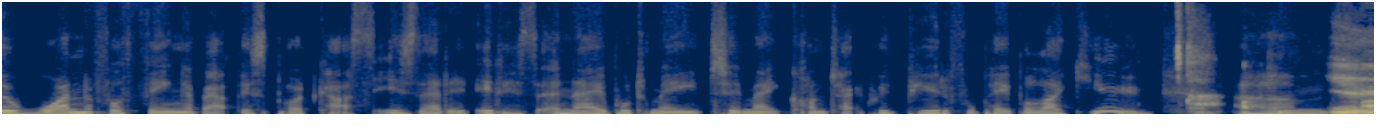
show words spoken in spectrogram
the wonderful thing about this podcast is that it, it has enabled me to make contact with beautiful people like you, um, you.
